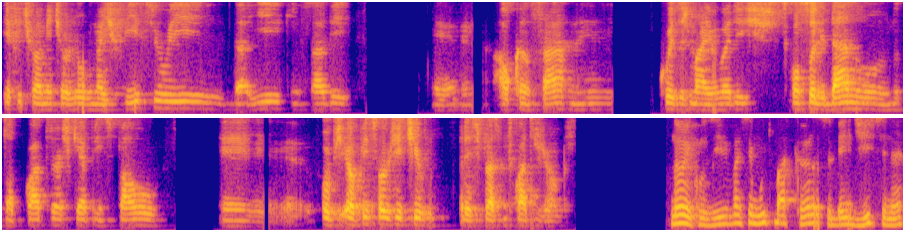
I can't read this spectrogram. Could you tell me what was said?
efetivamente é o jogo mais difícil, e daí, quem sabe, é, alcançar né, coisas maiores, se consolidar no, no top 4, acho que é, a principal, é, é o principal objetivo para esses próximos quatro jogos. Não, inclusive vai ser muito bacana, você bem disse, né?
